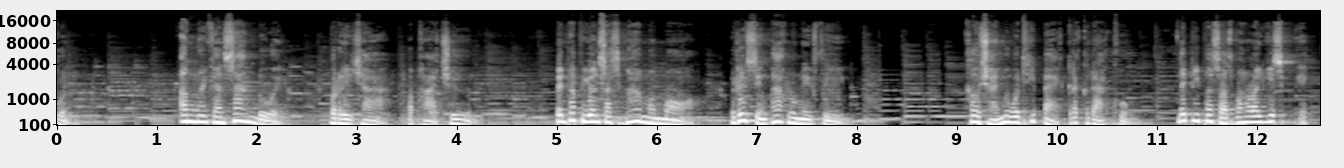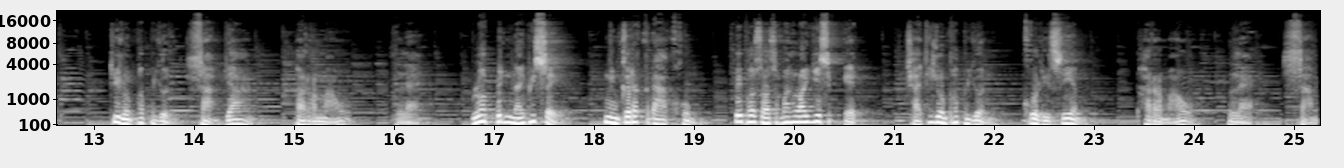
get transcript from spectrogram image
พลอำนวยการสร้างโดย ปริชาประภาชื่น เป็นภาพยนตร์ 35 มมเรื่องเสียงภาคลงในฟิล์ม เข้าฉายเมื่อวันที่ 8 กรกฎาคม ในปีพศ 2521 ที่โรงภาพยนตร์สามย่าน พาราเมาส์และรอบบินไนพิเศษ 1 กรกฎาคม ปีพศ 2521 ฉายที่โรงภาพยนตร์โคลิเซียม พาราเมาส์และสาม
